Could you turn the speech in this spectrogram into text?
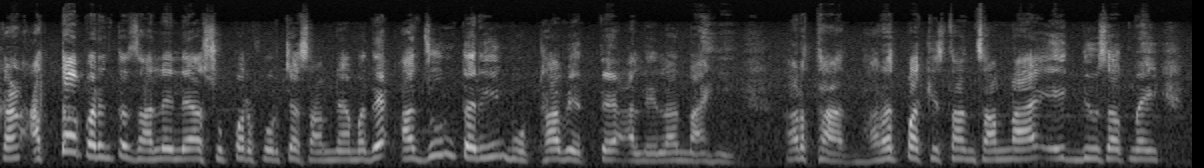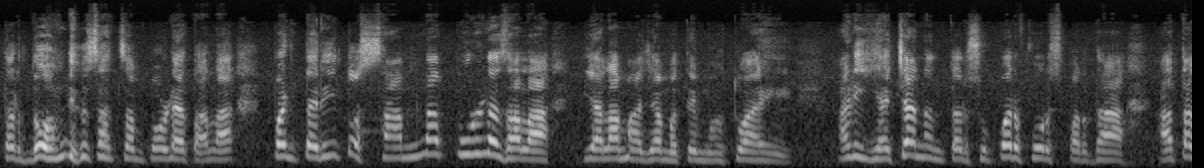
कारण आत्तापर्यंत झालेल्या सुपर फोरच्या सामन्यामध्ये अजून तरी मोठा व्यत्यय आलेला नाही. अर्थात भारत पाकिस्तान सामना एक दिवसात नाही तर दोन दिवसात संपवण्यात आला. पण तरी तो सामना पूर्ण झाला याला माझ्या मते महत्त्व आहे. आणि ह्याच्यानंतर सुपर फोर स्पर्धा आता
